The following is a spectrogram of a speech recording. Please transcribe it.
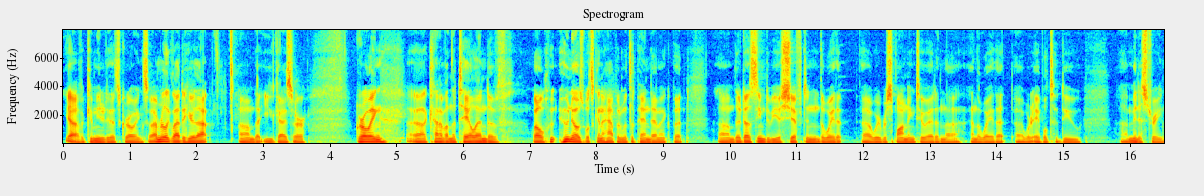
yeah of a community that's growing. So I'm really glad to hear that um, that you guys are growing, uh, kind of on the tail end of well, who, who knows what's going to happen with the pandemic, but um, there does seem to be a shift in the way that uh, we're responding to it and the and the way that uh, we're able to do uh, ministry.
